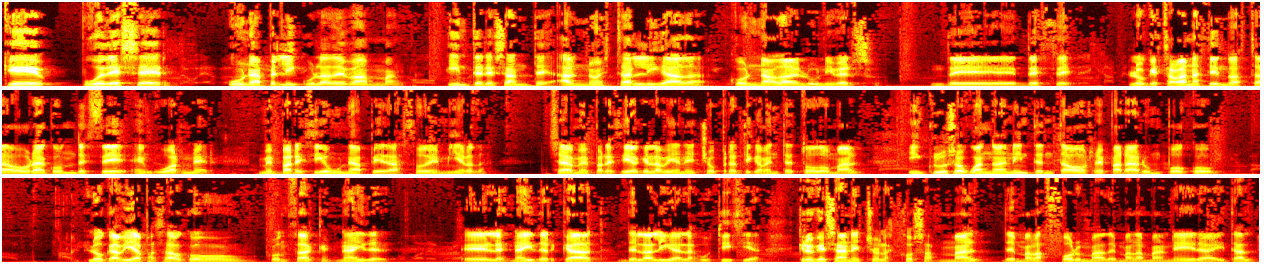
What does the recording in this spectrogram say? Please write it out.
que puede ser una película de Batman interesante al no estar ligada con nada del universo de DC. Lo que estaban haciendo hasta ahora con DC en Warner me parecía una pedazo de mierda. O sea, me parecía que lo habían hecho prácticamente todo mal. Incluso cuando han intentado reparar un poco lo que había pasado con, con Zack Snyder, el Snyder Cut de la Liga de la Justicia, creo que se han hecho las cosas mal, de mala forma, de mala manera y tal.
